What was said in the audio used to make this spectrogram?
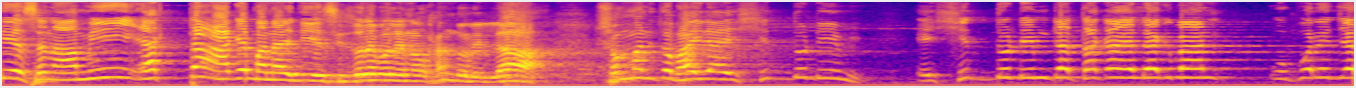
দিয়েছেন, আমি একটা আগে বানাই দিয়েছি, জোরে বলেন, আলহামদুলিল্লাহ। সম্মানিত ভাইরা, এই সিদ্ধ ডিম, এই সিদ্ধ ডিমটা তাকায় দেখবেন, উপরে যে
